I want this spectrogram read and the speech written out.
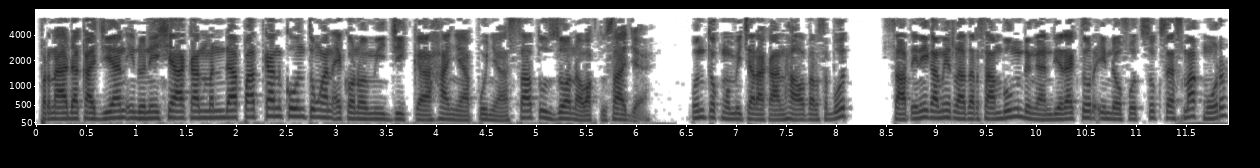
Pernah ada kajian Indonesia akan mendapatkan keuntungan ekonomi jika hanya punya satu zona waktu saja. Untuk membicarakan hal tersebut, saat ini kami telah tersambung dengan Direktur Indofood Sukses Makmur,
